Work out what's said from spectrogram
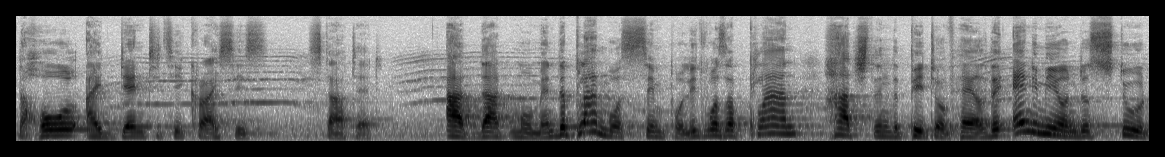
The whole identity crisis started at that moment. The plan was simple. It was a plan hatched in the pit of hell. The enemy understood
